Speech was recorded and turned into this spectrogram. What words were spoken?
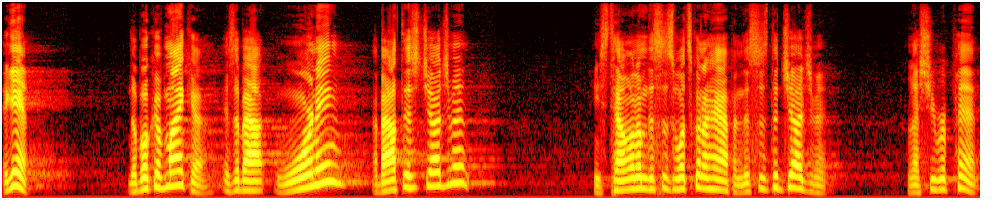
Again, the book of Micah is about warning about this judgment. He's telling them this is what's going to happen. This is the judgment, unless you repent,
